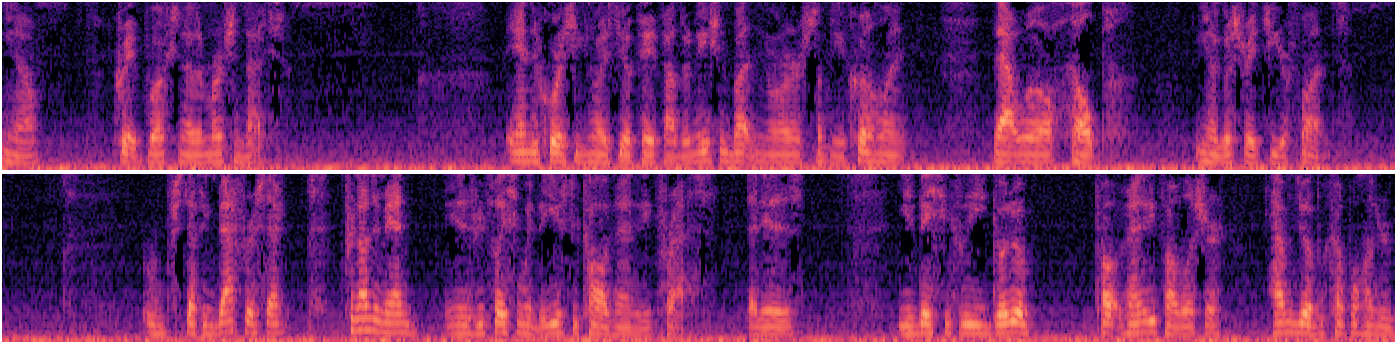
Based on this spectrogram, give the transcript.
you know, create books and other merchandise. And of course, you can always do a PayPal donation button or something equivalent that will help, you know, go straight to your funds. Stepping back for a sec, print on demand is replacing what they used to call a vanity press. That is, you basically go to a vanity publisher, have them do up a couple hundred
